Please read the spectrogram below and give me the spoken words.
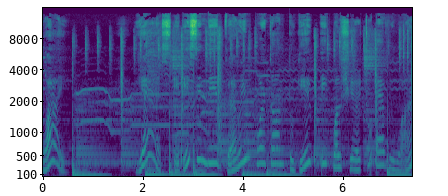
Why? Yes, it is indeed very important to give equal share to everyone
